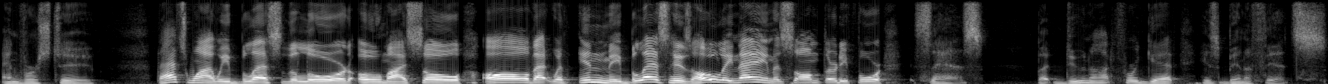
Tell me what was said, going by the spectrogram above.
and verse 2. That's why we bless the Lord, O my soul, all that within me. Bless His holy name, as Psalm 34 says but do not forget His benefits.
